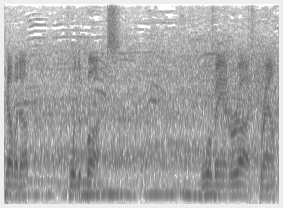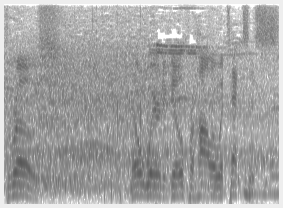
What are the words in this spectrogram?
coming up for the Bucks. Four-man rush. Brown throws. Nowhere to go for Holloway, Texas.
